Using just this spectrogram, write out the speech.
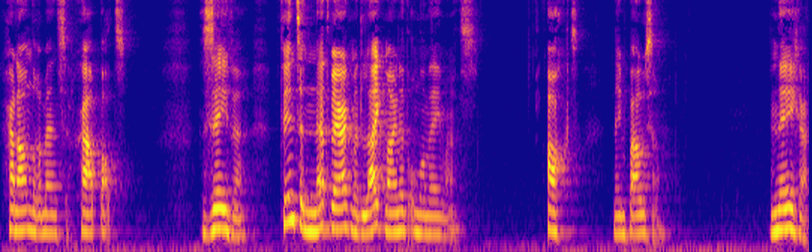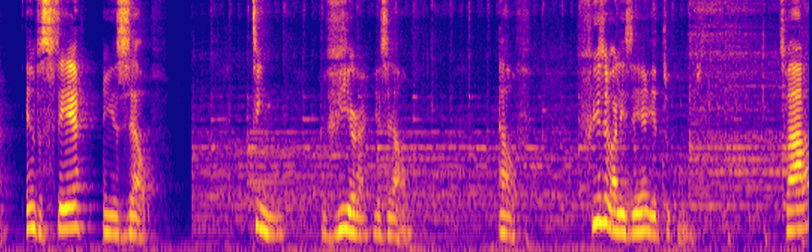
Ga naar andere mensen. Ga op pad. 7. Vind een netwerk met like-minded ondernemers. 8. Neem pauze. 9. Investeer in jezelf. 10. Vier jezelf. 11. Visualiseer je toekomst. 12.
